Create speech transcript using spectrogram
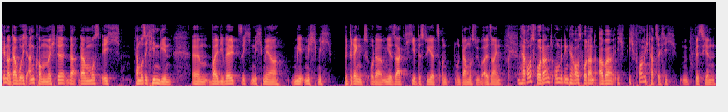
Genau, da wo ich ankommen möchte, da, da muss ich Da muss ich hingehen, ähm, weil die Welt sich nicht mehr mir, mich, mich bedrängt oder mir sagt, hier bist du jetzt und, und da musst du überall sein. Herausfordernd, unbedingt herausfordernd, aber ich, ich freue mich tatsächlich ein bisschen,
